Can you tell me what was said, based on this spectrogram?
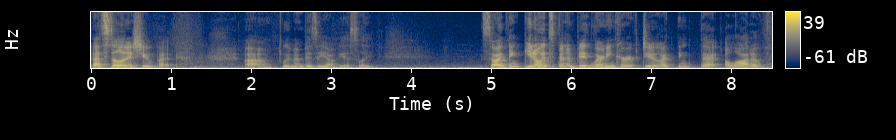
that's still an issue, but um, we've been busy, obviously. So I think, you know, it's been a big learning curve too. I think that a lot of,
